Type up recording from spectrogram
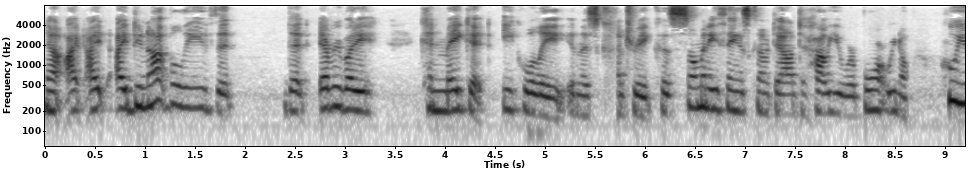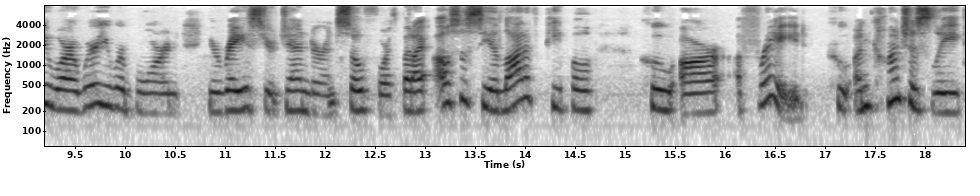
Now, I, I, I do not believe that that everybody can make it equally in this country because so many things come down to how you were born. You know who you are, where you were born, your race, your gender, and so forth. But I also see a lot of people who are afraid, who unconsciously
